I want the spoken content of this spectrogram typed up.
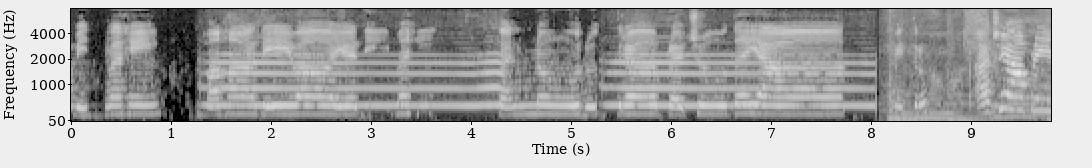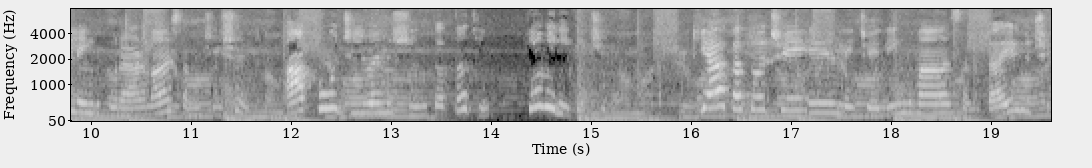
વિદ્મહે મહાદેવાય ધીમહી તન્નો રુદ્ર પ્રચોદયાત મિત્રો આજે આપણે લિંગ પુરાણમાં સમજીશું, આખું જીવન શિવ તત્વથી કેવી રીતે છે? કયા તત્વ છે? નીચે લિંગમાં સંતાયેલું છે.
